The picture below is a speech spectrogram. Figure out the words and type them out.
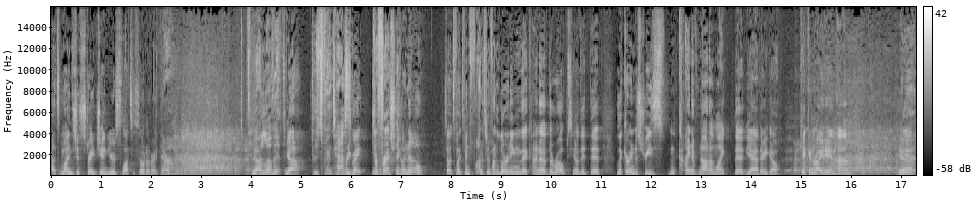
that's mine's just straight gin yours lots of soda right there Yeah, I love it. yeah Dude, it's fantastic. pretty great It's Yeah. refreshing. I know so it's, it's been fun it's been fun learning the kind of the ropes you know the, the liquor industry's kind of not unlike the yeah there you go kicking right in huh yeah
